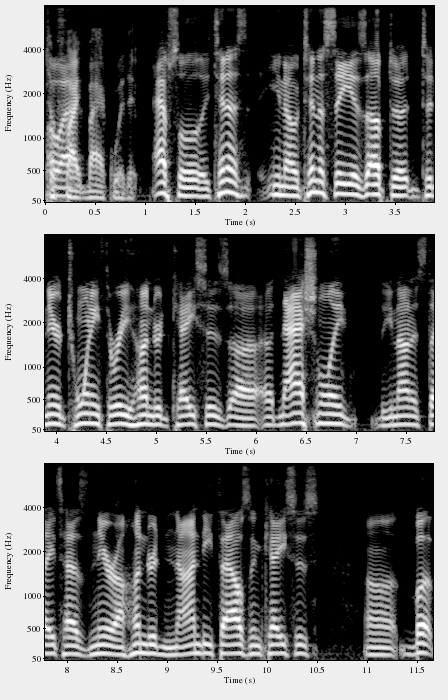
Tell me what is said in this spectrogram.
to Oh, I- fight back with it. Absolutely, Tennessee. You know, Tennessee is up to, to near twenty three hundred cases uh, uh, nationally. The United States has near hundred ninety thousand cases. Uh, but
